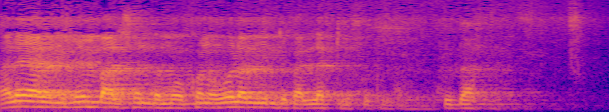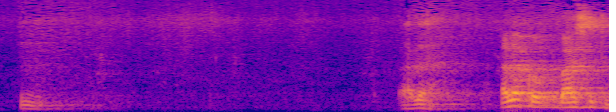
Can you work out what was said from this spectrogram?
ala ye a la ni meŋ be ali moo kono wo laŋ ñinti ka latti futu. I hmm. ala. Ala ko baasiti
